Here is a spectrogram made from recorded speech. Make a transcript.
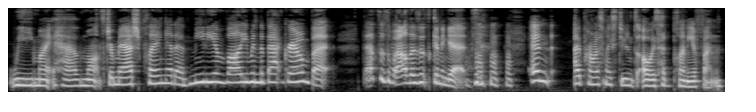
We might have Monster Mash playing at a medium volume in the background, but that's as wild as it's going to get. and I promise my students always had plenty of fun.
